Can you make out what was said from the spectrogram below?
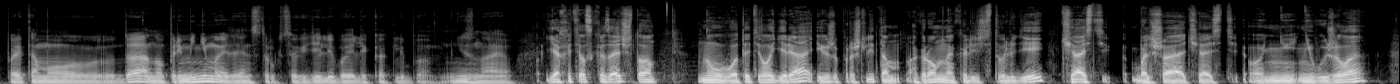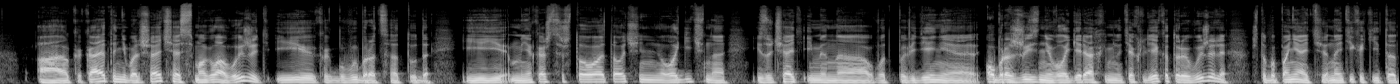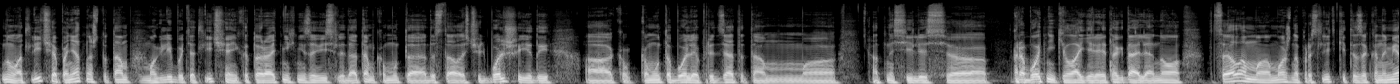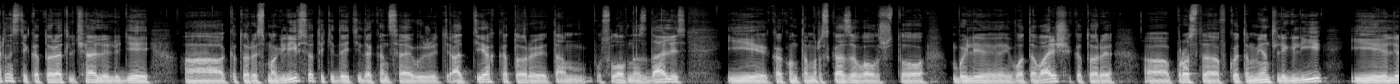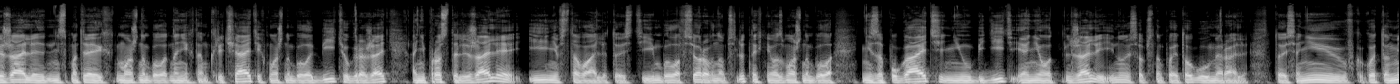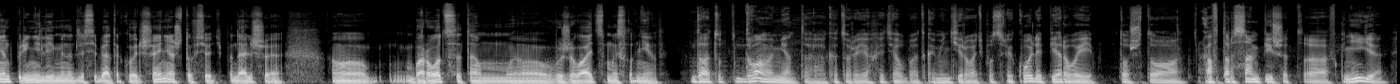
Поэтому, да, но применима эта инструкция где-либо или как-либо, не знаю. Я хотел сказать, что ну, вот эти лагеря, их же прошли там огромное количество людей. Часть, большая часть э, не, не выжила, а какая-то небольшая часть смогла выжить и как бы выбраться оттуда. И мне кажется, что это очень логично изучать именно вот поведение, образ жизни в лагерях именно тех людей, которые выжили, чтобы понять, найти какие-то, ну, отличия. Понятно, что там могли быть отличия, которые от них не зависели, да, там кому-то досталось чуть больше еды, а кому-то более предвзято там э, относились э, работники лагеря и так далее. Но в целом э, можно проследить какие-то закономерности, которые отличали людей, а, которые смогли все-таки дойти до конца и выжить, от тех, которые там условно сдались и как он там рассказывал, что были его товарищи, которые э, просто в какой-то момент легли и лежали, несмотря их можно было на них там кричать, их можно было бить, угрожать, они просто лежали и не вставали. То есть им было все равно, абсолютно их невозможно было не запугать, не убедить, и они вот лежали и, ну и, собственно, по итогу умирали. То есть они в какой-то момент приняли именно для себя такое решение, что все, типа, дальше э, бороться, там, э, выживать смысла нет. Да, тут два момента, которые я хотел бы откомментировать после Коли. Первый, то, что автор сам пишет э, в книге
